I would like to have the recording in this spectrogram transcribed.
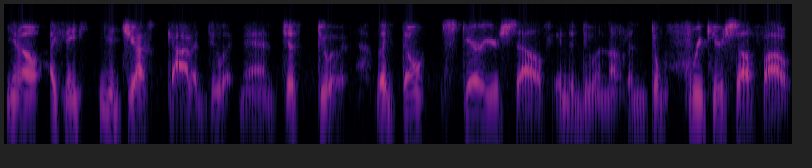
you know i think you just gotta do it man just do it like don't scare yourself into doing nothing don't freak yourself out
